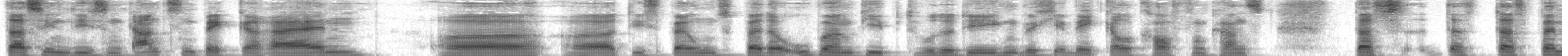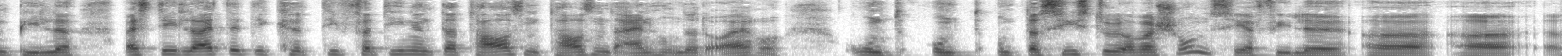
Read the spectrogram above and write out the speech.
dass in diesen ganzen Bäckereien, äh, äh, die es bei uns bei der U-Bahn gibt, wo du dir irgendwelche Weckerl kaufen kannst, dass das, das beim Biller, weißt die Leute, die, die verdienen da 1000, 1100 Euro. Und, und, und da siehst du aber schon sehr viele äh, äh,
